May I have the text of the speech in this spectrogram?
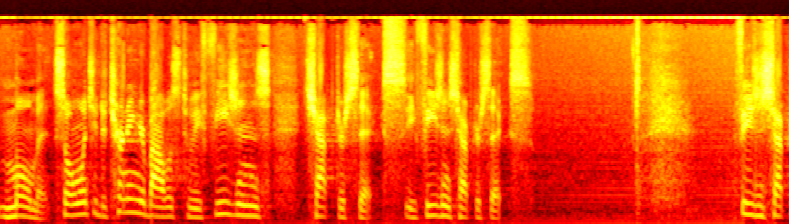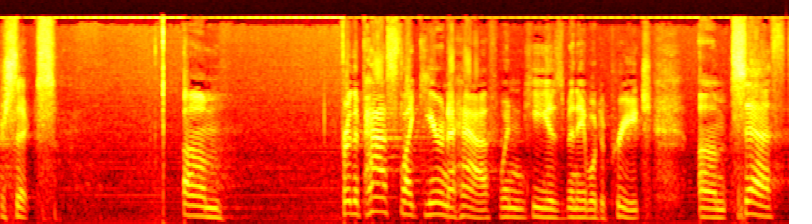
moments. So I want you to turn in your Bibles to Ephesians chapter 6. Ephesians chapter 6. Ephesians chapter 6. Um, for the past like year and a half, when he has been able to preach, um, Seth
